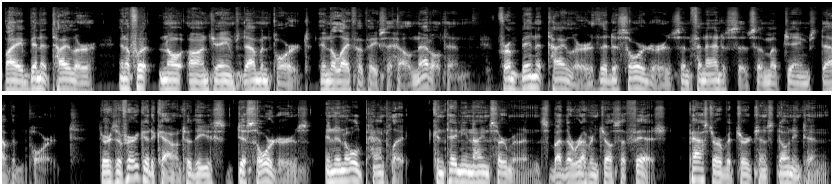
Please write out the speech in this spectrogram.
by Bennett Tyler in a footnote on James Davenport in the life of Asahel Nettleton. From Bennett Tyler, The Disorders and Fanaticism of James Davenport. There is a very good account of these disorders in an old pamphlet containing nine sermons by the Reverend Joseph Fish, pastor of a church in Stonington,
